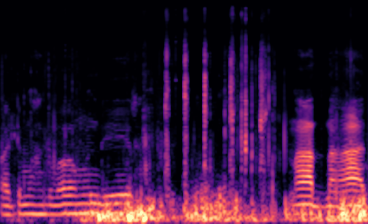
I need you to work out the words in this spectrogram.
पाठीमागे बघा मंदिर. на донат.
